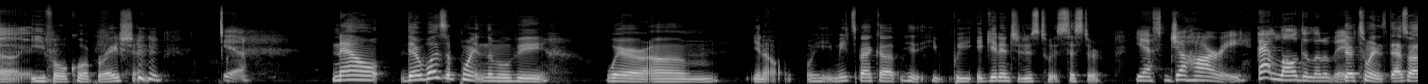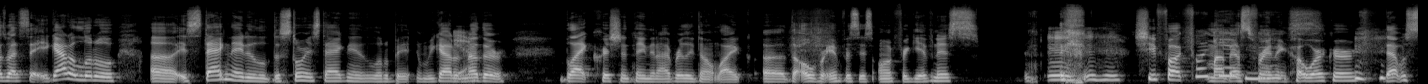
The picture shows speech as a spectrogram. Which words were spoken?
uh, Evil. evil corporation. Yeah. now there was a point in the movie where um you know when he meets back up he, he we get introduced to his sister Yes, Jahari. That lulled a little bit. They're twins. That's what I was about to say. It got a little, uh, it stagnated. The story stagnated a little bit, and we got Yeah. another black Christian thing that I really don't like. Uh, the overemphasis on forgiveness. Mm, mhm. She fucked my best friend and coworker. that was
